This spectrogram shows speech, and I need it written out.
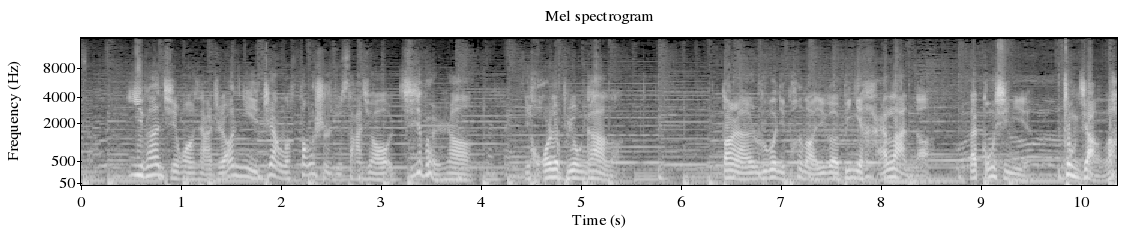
一般情况下，只要你以这样的方式去撒娇，基本上你活就不用干了。当然，如果你碰到一个比你还懒的，那恭喜你中奖了。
